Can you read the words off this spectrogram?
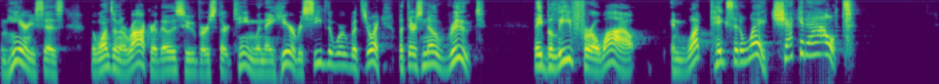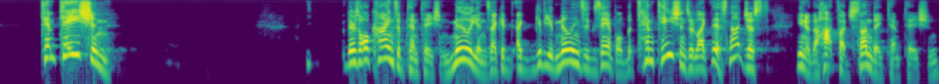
And here he says, the ones on the rock are those who, verse 13, when they hear, receive the word with joy, but there's no root. They believe for a while, and what takes it away? Check it out. Temptation. There's all kinds of temptation, millions. I could, I could give you millions of examples, but temptations are like this, not just, you know, the hot fudge sundae temptation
